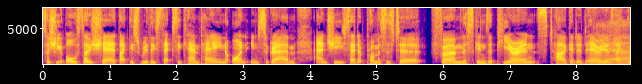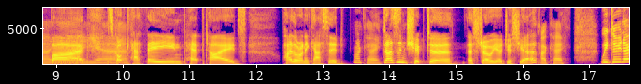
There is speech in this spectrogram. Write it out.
So she also shared like this really sexy campaign on Instagram and she said it promises to firm the skin's appearance, targeted areas like the butt. yeah, It's yeah. got caffeine, peptides, hyaluronic acid. Okay. Doesn't ship to Australia just yet. Okay. We do know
